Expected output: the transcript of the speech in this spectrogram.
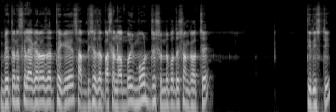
বেতন স্কেল এগারো হাজার থেকে ছাব্বিশ হাজার পাঁচশো নব্বই, মোট যে শূন্যপদের সংখ্যা হচ্ছে তিরিশটি।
